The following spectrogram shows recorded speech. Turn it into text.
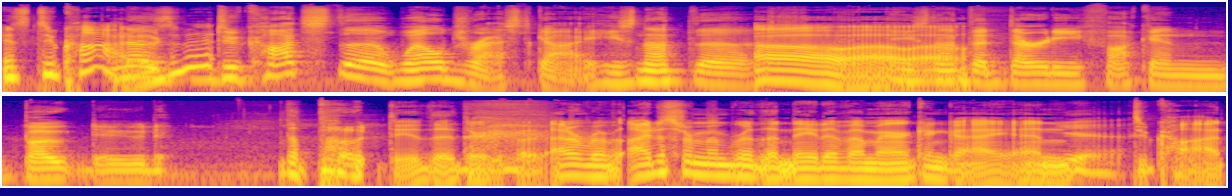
It's Dukat, No, isn't it? Dukat's the well-dressed guy. He's not the. oh, oh, He's oh. not the dirty fucking boat dude. the boat, dude. The dirty boat. I don't remember. I just remember the Native American guy and Yeah. Dukat.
